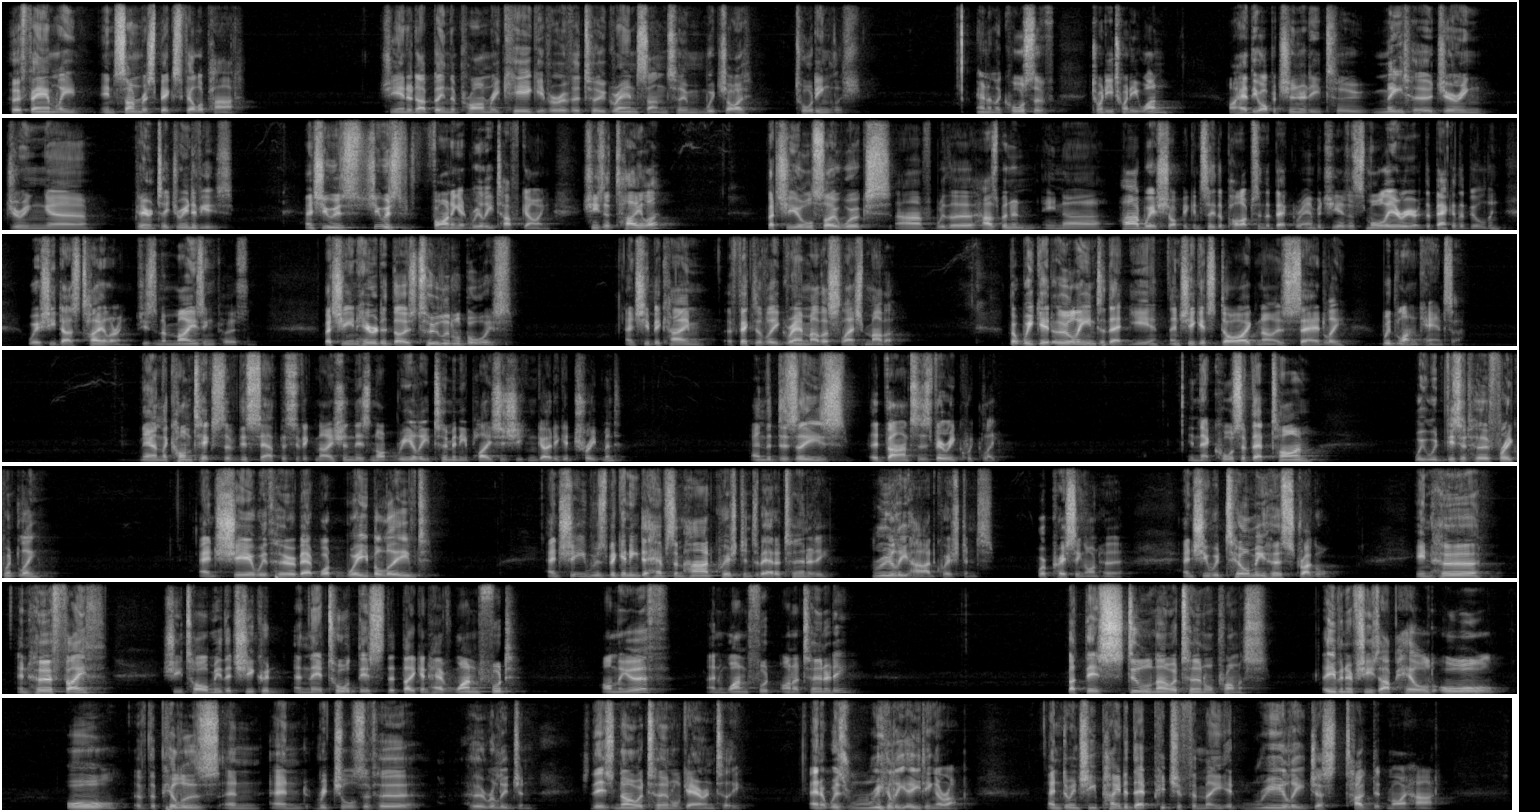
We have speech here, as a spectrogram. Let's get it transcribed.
Her family, in some respects, fell apart. She ended up being the primary caregiver of her two grandsons, whom which I taught English. And in the course of 2021, I had the opportunity to meet her during, during uh, parent teacher interviews. And she was, she was finding it really tough going. She's a tailor, but she also works uh, with her husband in, in a hardware shop. You can see the pipes in the background, but she has a small area at the back of the building where she does tailoring. She's an amazing person. But she inherited those two little boys, and she became effectively grandmother slash mother. But we get early into that year, and she gets diagnosed, sadly, with lung cancer. Now, in the context of this South Pacific nation, there's not really too many places she can go to get treatment, and the disease advances very quickly. In that course of that time, we would visit her frequently and share with her about what we believed. And she was beginning to have some hard questions about eternity really hard questions were pressing on her. And she would tell me her struggle. In her, in her faith, she told me that she could, and they're taught this, that they can have one foot on the earth and one foot on eternity, but there's still no eternal promise. Even if she's upheld all, all of the pillars and, and rituals of her, her religion, there's no eternal guarantee and it was really eating her up. And when she painted that picture for me, it really just tugged at my heart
